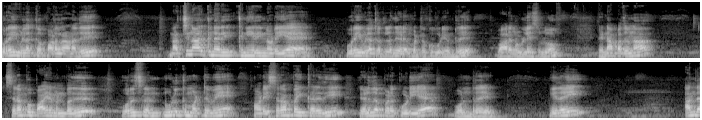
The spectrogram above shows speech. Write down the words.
உரை விளக்க பாடலானது நச்சினார் கிணறு கிணியரினுடைய உரை விளக்கத்திலேருந்து இடம்பெற்றக்கூடிய ஒன்று. வாரங்கள் உள்ளே சொல்வோம். என்ன பார்த்தோம்னா சிறப்பு பாயிரம் என்பது ஒரு சில நூலுக்கு மட்டுமே அவனுடைய சிறப்பை கருதி எழுதப்படக்கூடிய ஒன்று. இதை அந்த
